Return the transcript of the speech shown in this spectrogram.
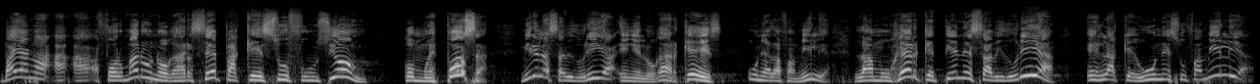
vayan a, formar un hogar, sepa que su función como esposa, mire la sabiduría en el hogar, ¿qué es? Une a la familia. La mujer que tiene sabiduría es la que une su familia.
